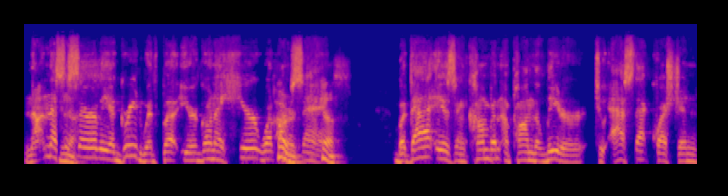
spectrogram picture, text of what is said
not necessarily agreed with, but you're going to hear what I'm saying. Yes. But that is incumbent upon the leader to ask that question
